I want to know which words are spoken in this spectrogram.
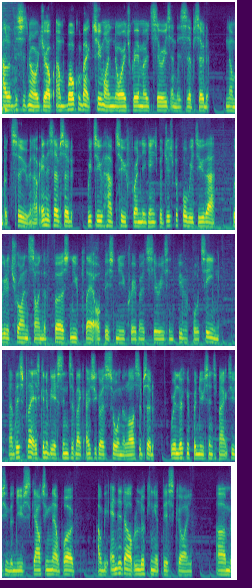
Hello, this is Norwich Up, and welcome back to my Norwich Career Mode series, and this is episode number 2. Now, in this episode, we do have two friendly games, but just before we do that, we're going to try and sign the first new player of this new Career Mode series in FIFA 14. Now, this player is going to be a centre back, as you guys saw in the last episode. We're looking for new centre backs using the new scouting network, and we ended up looking at this guy um,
